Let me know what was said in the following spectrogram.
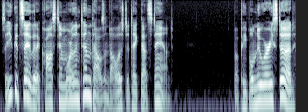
So you could say that it cost him more than $10,000 to take that stand. But people knew where he stood,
